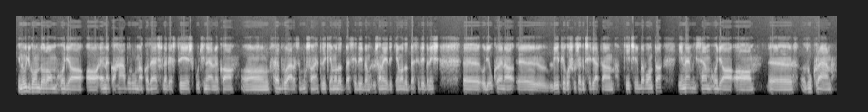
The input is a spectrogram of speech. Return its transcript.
Én úgy gondolom, hogy a, a, ennek a háborúnak az elsőleges cél, és Putyin elnök a, a február 27-én mondott beszédében, 24-én mondott beszédében is, ugye Ukrajna létjogosultságot is egyáltalán kétségbe vonta. Én nem hiszem, hogy a, a az ukrán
